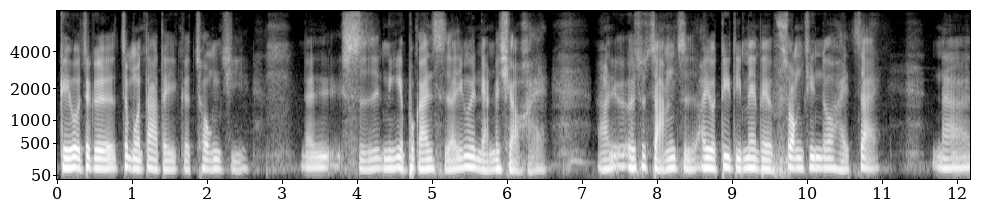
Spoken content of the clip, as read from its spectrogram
给我这个这么大的一个冲击，那死你也不敢死啊，因为两个小孩啊，又是长子，还有弟弟妹妹，双亲都还在。那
